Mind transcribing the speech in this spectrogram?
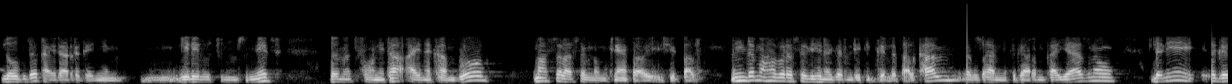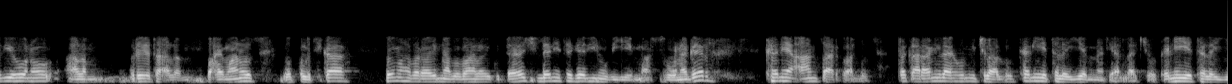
ለውግዘት አይዳርገኝም፣ የሌሎቹንም ስሜት በመጥፎ ሁኔታ አይነካም ብሎ ማሰላሰል ነው ምክንያታዊ ሲባል። እንደ ማህበረሰብ ይሄ ነገር እንዴት ይገለጣል ካል ከብዝሃነት ጋርም ካያያዝ ነው ለእኔ ተገቢ የሆነው ዓለም ርዕዮተ ዓለም በሃይማኖት፣ በፖለቲካ፣ በማህበራዊ እና በባህላዊ ጉዳዮች ለእኔ ተገቢ ነው ብዬ የማስበው ነገር ከኔ አንጻር ባሉት ተቃራኒ ላይሆኑ ይችላሉ። ከኔ የተለየ እምነት ያላቸው ከኔ የተለየ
